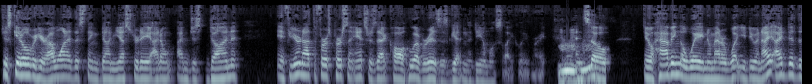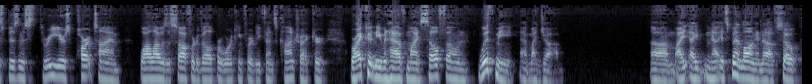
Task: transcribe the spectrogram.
just get over here. I wanted this thing done yesterday. I don't, I'm just done. If you're not the first person that answers that call, whoever is, is getting the deal most likely. Right. Mm-hmm. And so, you know, having a way, no matter what you do. And I, I did this business three years part time while I was a software developer working for a defense contractor where I couldn't even have my cell phone with me at my job um, I, I now it's been long enough. So,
